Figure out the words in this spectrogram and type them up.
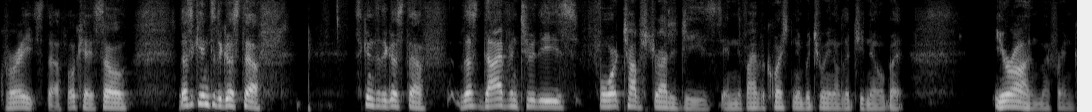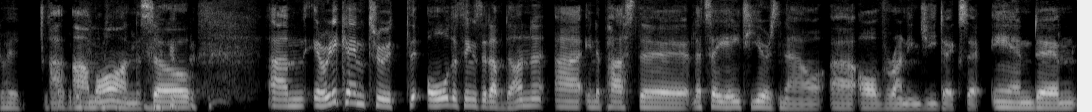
Great stuff. Okay, so let's get into the good stuff. let's get into the good stuff. Let's dive into these four top strategies. And if I have a question in between, I'll let you know. But you're on, my friend. Go ahead. Uh, I'm on. So um, it really came through th- all the things that I've done uh, in the past, uh, let's say, eight years now uh, of running GTEx, and um,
